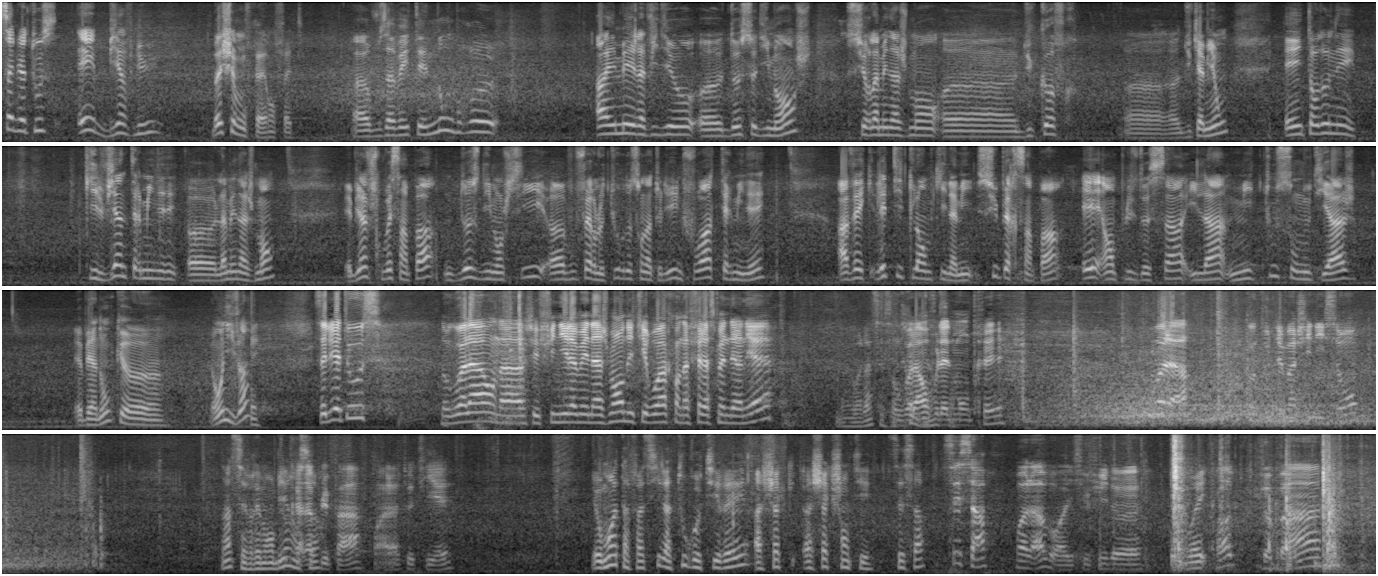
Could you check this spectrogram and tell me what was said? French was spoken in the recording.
Salut à tous et bienvenue bah, chez mon frère en fait. Euh, vous avez été nombreux à aimer la vidéo euh, de ce dimanche sur l'aménagement euh, du coffre du camion. Et étant donné qu'il vient de terminer l'aménagement, eh bien je trouvais sympa de ce dimanche-ci vous faire le tour de son atelier une fois terminé avec les petites lampes qu'il a mis super sympa et en plus de ça il a mis tout son outillage et bien donc on y va Salut à tous Donc voilà, on a, j'ai fini l'aménagement du tiroir qu'on a fait la semaine dernière. Ben voilà ça c'est Donc voilà, on voulait ça. le montrer. Voilà, quand toutes les machines y sont, Ah, c'est vraiment bien à la ça plupart, voilà, tout y est. et au moins t'as facile à tout retirer à chaque, à chaque chantier c'est ça? C'est ça, voilà, bon, il suffit de... oui Hop, je pince.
